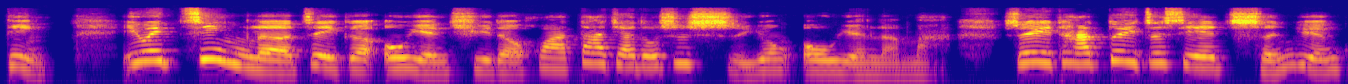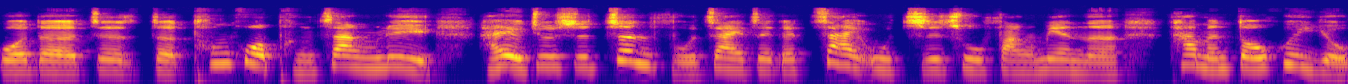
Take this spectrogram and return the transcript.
定。因为进了这个欧元区的话，大家都是使用欧元了嘛，所以它对这些成员国的这这通货膨胀率，还有就是政府在这个债务支出方面呢，他们都会有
